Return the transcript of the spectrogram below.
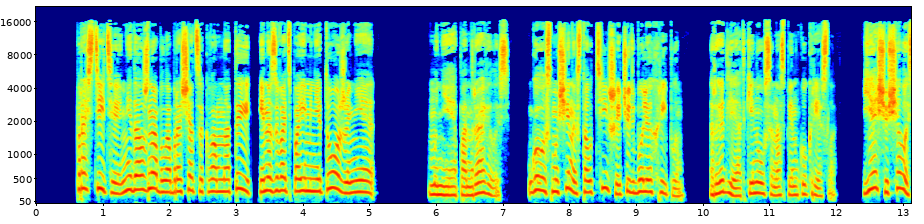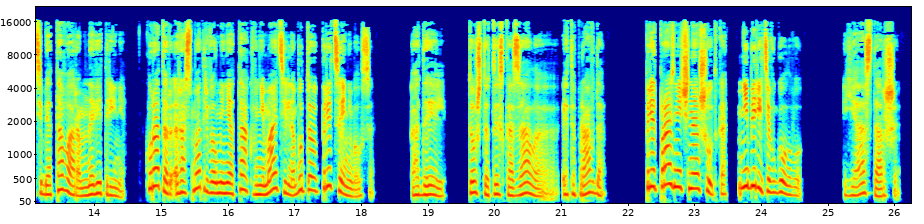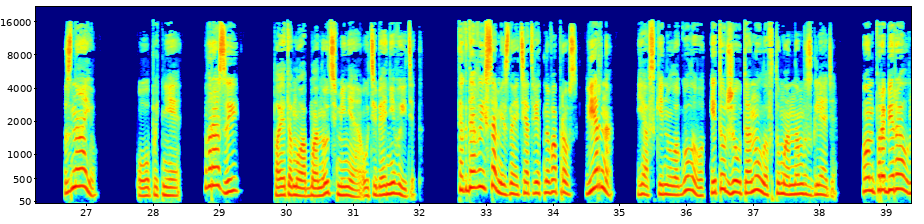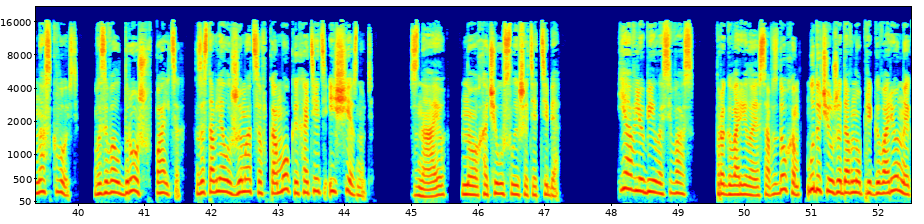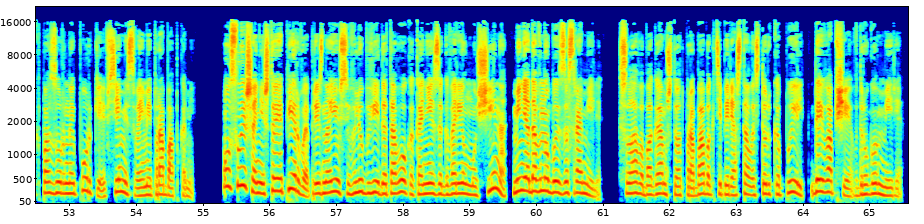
«Простите, не должна была обращаться к вам на «ты» и называть по имени тоже не...» Мне понравилось. Голос мужчины стал тише и чуть более хриплым. Редли откинулся на спинку кресла. Я ощущала себя товаром на витрине. Куратор рассматривал меня так внимательно, будто приценивался. «Адель, то, что ты сказала, это правда?» «Предпраздничная шутка, не берите в голову». «Я старше». «Знаю». «Опытнее». «В разы». «Поэтому обмануть меня у тебя не выйдет». «Тогда вы и сами знаете ответ на вопрос, верно?» Я вскинула голову и тут же утонула в туманном взгляде. Он пробирал насквозь вызывал дрожь в пальцах, заставлял сжиматься в комок и хотеть исчезнуть. «Знаю, но хочу услышать от тебя». «Я влюбилась в вас», — проговорила я со вздохом, будучи уже давно приговоренной к позорной порке всеми своими прабабками. «Услышь они, что я первая признаюсь в любви до того, как о ней заговорил мужчина, меня давно бы засрамили. Слава богам, что от прабабок теперь осталась только пыль, да и вообще в другом мире».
